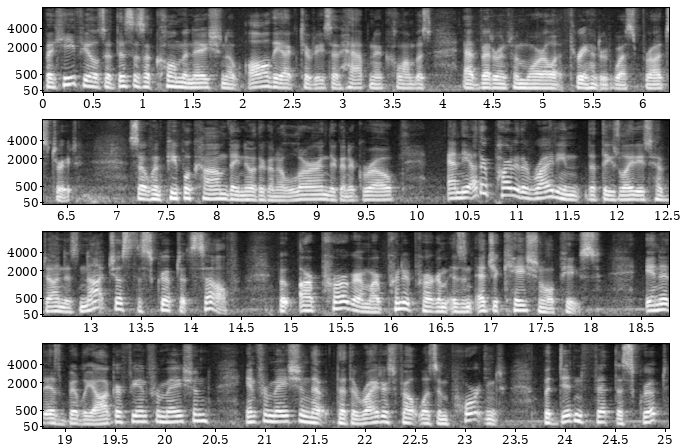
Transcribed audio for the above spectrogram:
But he feels that this is a culmination of all the activities that happen in Columbus at Veterans Memorial at 300 West Broad Street. So when people come, they know they're going to learn, they're going to grow. And the other part of the writing that these ladies have done is not just the script itself, but our program, our printed program, is an educational piece. In it is bibliography information, information that, that the writers felt was important but didn't fit the script.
